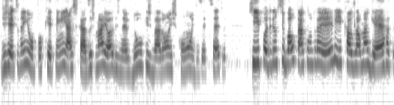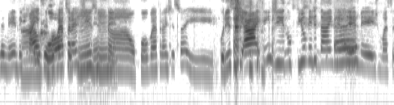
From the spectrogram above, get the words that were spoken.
De jeito nenhum, porque tem as casas maiores, né? Duques, barões, condes, etc., que poderiam se voltar contra ele e causar uma guerra tremenda e Ah, o causa e povo vai morte. atrás disso, Uhum. então. O povo vai atrás disso aí. Por isso que. Ah, entendi. No filme ele dá a entender mesmo. Essa...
